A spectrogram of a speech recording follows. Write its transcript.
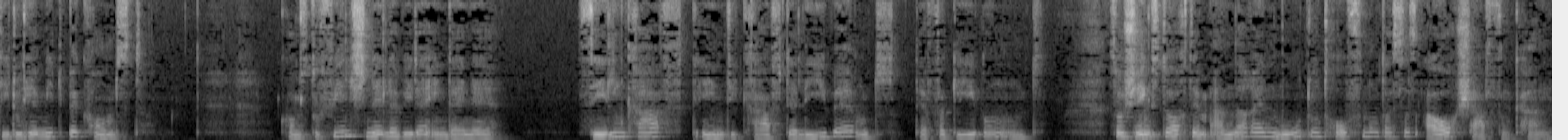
die du hier mitbekommst, kommst du viel schneller wieder in deine Seelenkraft, in die Kraft der Liebe und der Vergebung und so schenkst du auch dem anderen Mut und Hoffnung, dass er es auch schaffen kann.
